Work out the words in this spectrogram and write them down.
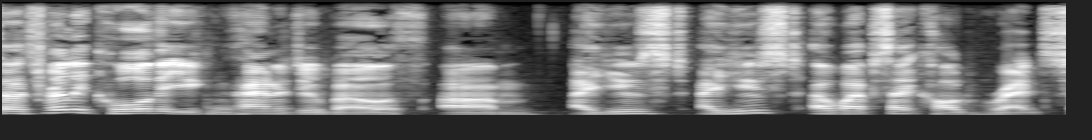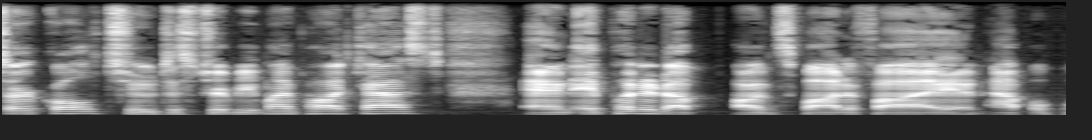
So it's really cool that you can kind of do both. Um, I used I used a website called Red Circle to distribute my podcast, and it put it up on Spotify and Apple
